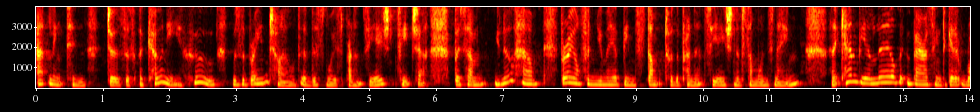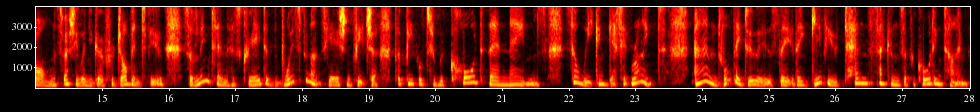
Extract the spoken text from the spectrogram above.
at LinkedIn Joseph Oconee, who was the brainchild of this voice pronunciation feature. But um, you know how very often you may have been stumped with the pronunciation of someone's name, and it can be a little bit embarrassing to get it wrong, especially when you go for a job interview. So LinkedIn has created the voice pronunciation feature for people to record their names so we can get it right. And what they do is they, they give you 10 seconds of recording time.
